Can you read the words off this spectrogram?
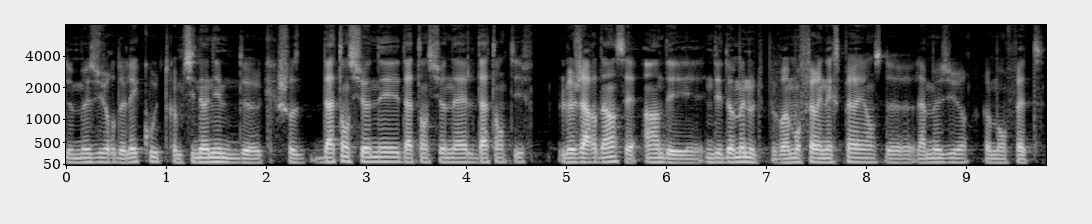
de mesure de l'écoute comme synonyme de quelque chose d'attentionné, d'attentionnel, d'attentif. Le jardin, c'est un des, des, domaines où tu peux vraiment faire une expérience de la mesure, comme en fait,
